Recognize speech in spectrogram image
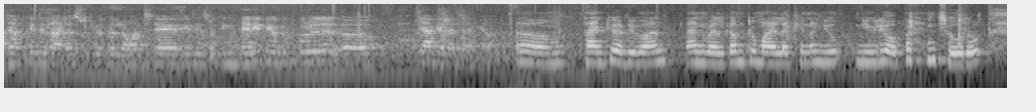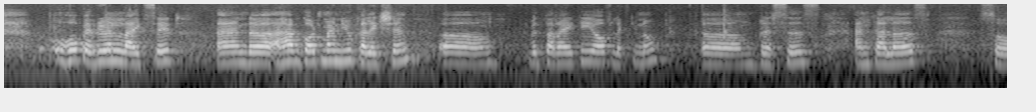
आज आपके डिज़ाइनर स्टूडियो का लॉन्च है it is looking very beautiful क्या कहना चाहेंगे आप Um, everyone and welcome to my like you know new newly opened showroom. Hope everyone likes it and uh, I have got my new collection uh, with variety of like you know um, dresses and colors. So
